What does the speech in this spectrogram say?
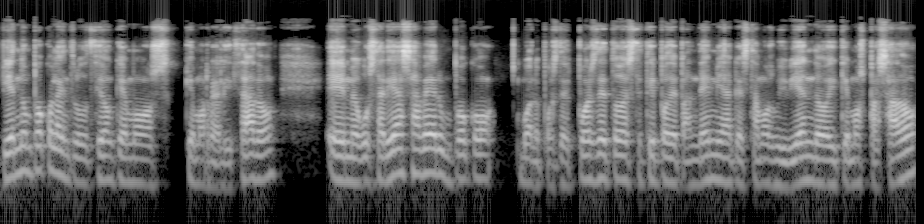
Viendo un poco la introducción que hemos, que hemos realizado, eh, me gustaría saber un poco, bueno, pues después de todo este tipo de pandemia que estamos viviendo y que hemos pasado,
